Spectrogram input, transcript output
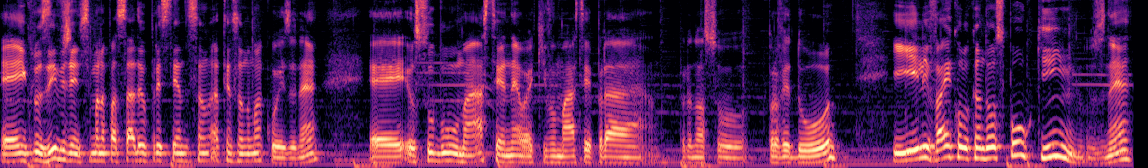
É, inclusive, gente, semana passada eu prestei atenção, atenção numa coisa, né? É, eu subo o master, né, o arquivo master para o nosso provedor e ele vai colocando aos pouquinhos, né?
